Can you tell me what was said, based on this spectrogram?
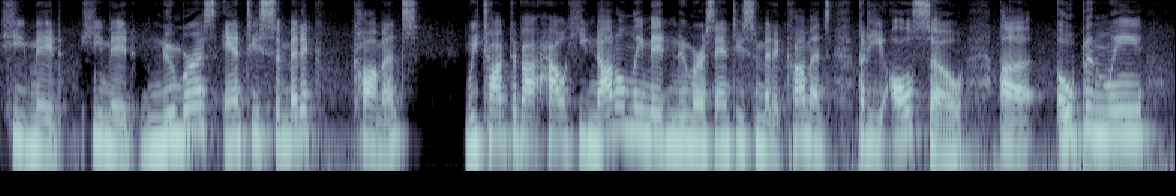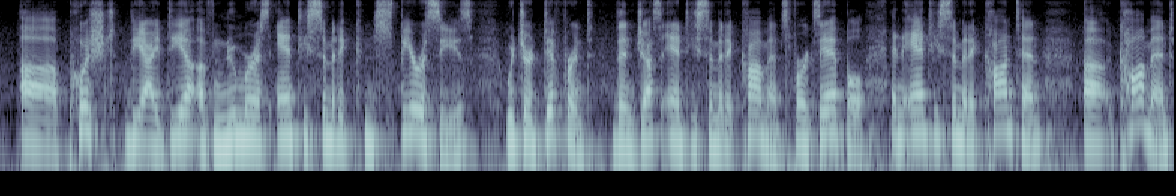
he made he made numerous anti-Semitic comments. We talked about how he not only made numerous anti-Semitic comments, but he also uh, openly uh, pushed the idea of numerous anti-Semitic conspiracies, which are different than just anti-Semitic comments. For example, an anti-Semitic content uh, comment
